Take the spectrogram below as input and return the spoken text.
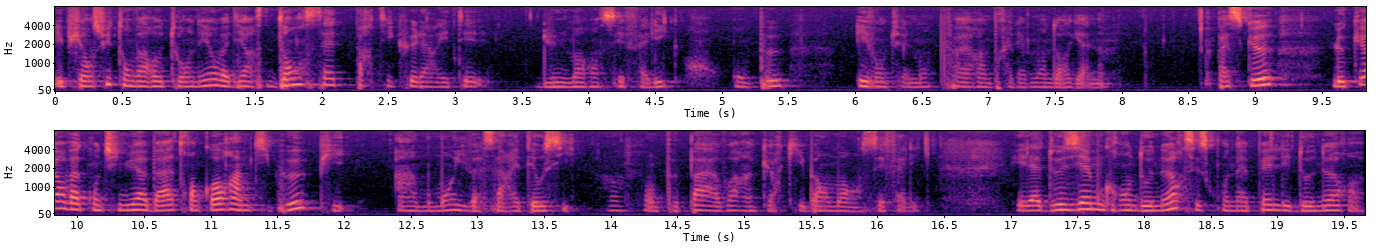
Et puis ensuite, on va retourner, on va dire, dans cette particularité d'une mort encéphalique, on peut éventuellement faire un prélèvement d'organes. Parce que le cœur va continuer à battre encore un petit peu, puis à un moment, il va s'arrêter aussi. Hein. On ne peut pas avoir un cœur qui bat en mort encéphalique. Et la deuxième grande donneur, c'est ce qu'on appelle les donneurs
